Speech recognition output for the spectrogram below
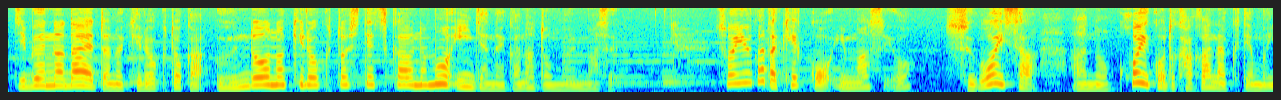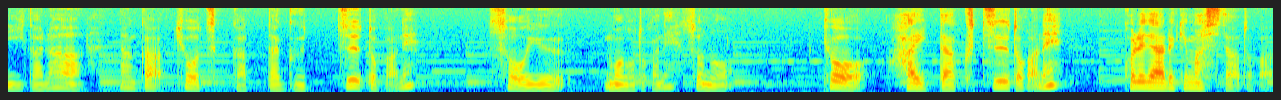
自分のダイエットの記録とか運動の記録として使うのもいいんじゃないかなと思います。そういう方結構いますよ。すごいさあの濃いこと書かなくてもいいからなんか今日使ったグッズとかねそういうものとかねその今日履いた靴とかねこれで歩きましたとか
